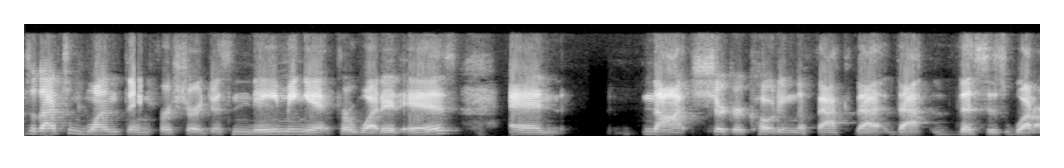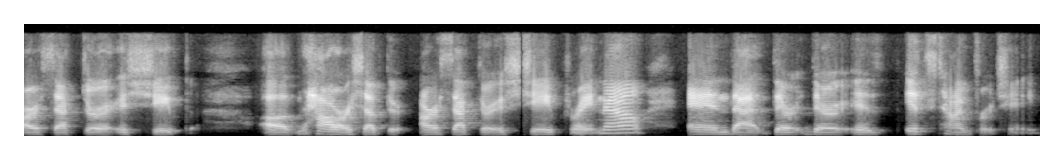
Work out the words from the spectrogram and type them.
So that's one thing for sure, just naming it for what it is and not sugarcoating the fact that that this is what our sector is shaped uh, how our sector our sector is shaped right now and that there there is it's time for change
